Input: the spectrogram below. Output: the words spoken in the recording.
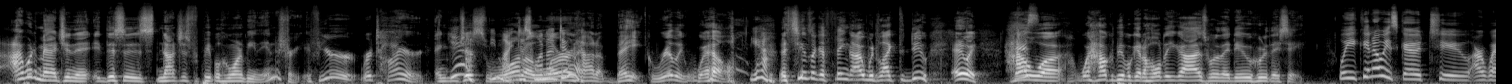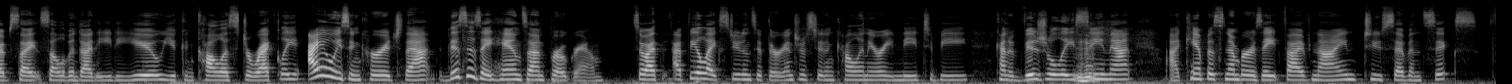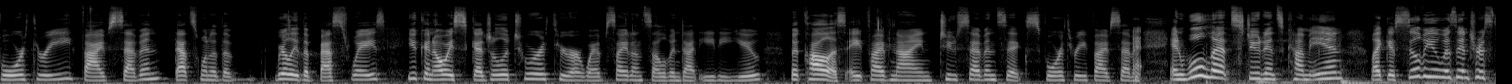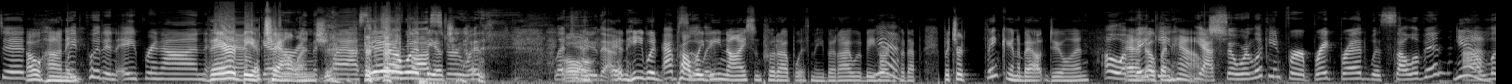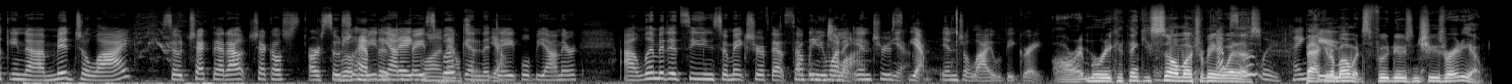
I would imagine that this is not just for people who want to be in the industry. If you're retired and you Yeah, just want to learn how to bake really well, Yeah. it seems like a thing I would like to do. Anyway, how uh, how can people get a hold of you guys? What do they do? Who do they see? Well, you can always go to our website, sullivan.edu. You can call us directly. I always encourage that. This is a hands on program. So I, I feel like students, if they're interested in culinary, need to be kind of visually seeing that. Uh, campus number is 859 276 4357. That's one of the really the best ways. You can always schedule a tour through our website on sullivan.edu, but call us 859 276 4357 and we'll let students come in. Like if Sylvia was interested, Oh, honey. we'd put an apron on. There'd and be a get her in the challenge. class. There would be a Foster would challenge. let Oh. you do that. and he would probably be nice and put up with me, but I would be hard to put up. But you're thinking about doing Oh, a an baking, open house. Yeah, so we're looking for break bread with Sullivan. Yeah. uh, looking uh, mid July. So check that out. Check out our social have the media on date, we'll Facebook, announce and it, the yeah. date will be on there. Uh, limited seating, so make sure if that's something Probably you in want to July, interest. yeah. Yeah. in July would be great. All right, Marika, thank you so much for being with us. Absolutely. Thank Back in a you. moment. It's Food News and Chews Radio.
